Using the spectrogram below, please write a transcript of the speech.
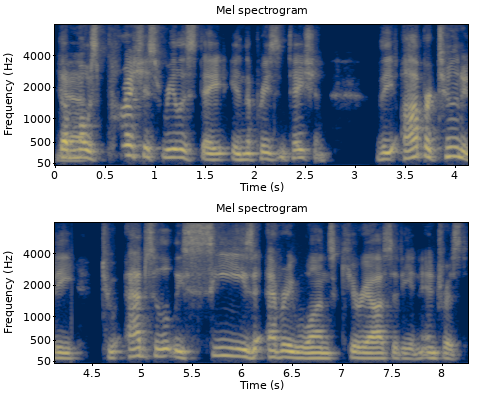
the yeah. most precious real estate in the presentation the opportunity to absolutely seize everyone's curiosity and interest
